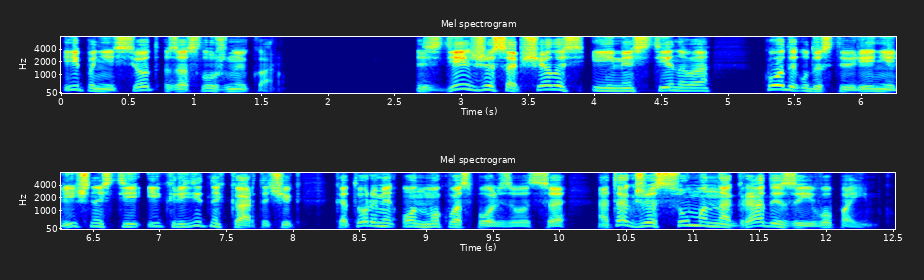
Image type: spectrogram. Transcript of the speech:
и понесет заслуженную кару. Здесь же сообщалось имя Стенова, коды удостоверения личности и кредитных карточек, которыми он мог воспользоваться, а также сумма награды за его поимку.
